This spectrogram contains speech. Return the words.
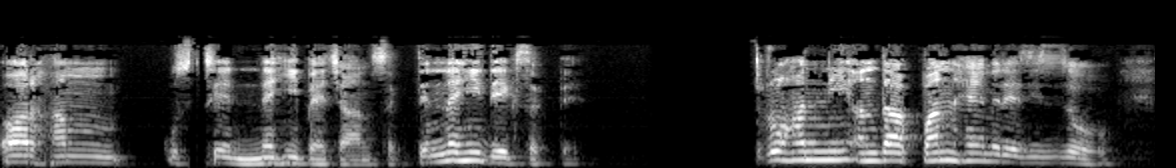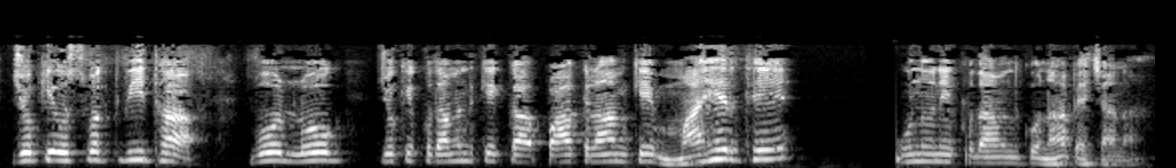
اور ہم اس سے نہیں پہچان سکتے، نہیں دیکھ سکتے۔ روحانی اندھا پن ہے میرے عزیزو، جو کہ اس وقت بھی تھا۔ وہ لوگ جو کہ خدامند کے پاکلام کے ماہر تھے، انہوں نے خداوند کو نہ پہچانا۔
